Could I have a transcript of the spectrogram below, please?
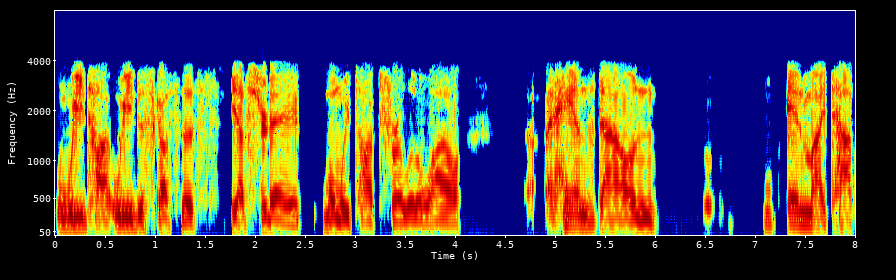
We talked. We discussed this yesterday when we talked for a little while. Uh, hands down, in my top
